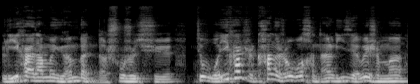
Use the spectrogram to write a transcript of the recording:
离。开他们原本的舒适区，就我一开始看的时候，我很难理解为什么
